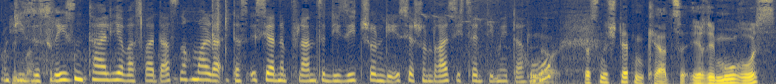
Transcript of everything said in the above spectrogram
Und Die dieses Riesenteil hier, was war das nochmal? Da- Das ist ja eine Pflanze, die sieht schon, die ist ja schon 30 Zentimeter hoch. Genau. Das ist eine Steppenkerze, Eremurus.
